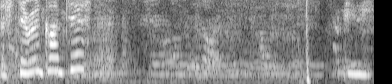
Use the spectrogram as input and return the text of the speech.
A staring contest? Maybe.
